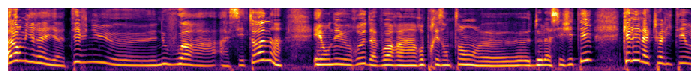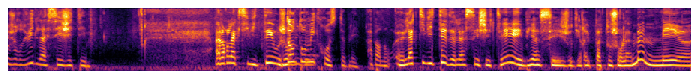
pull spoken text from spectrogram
Alors Mireille, tu es venue euh, nous voir à, à et on est heureux d'avoir un représentant euh, de la CGT. Quelle est l'actualité aujourd'hui de la CGT alors l'activité aujourd'hui. Dans ton micro, s'il te plaît. Ah pardon. Euh, l'activité de la CGT, eh bien c'est, je dirais pas toujours la même, mais euh,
